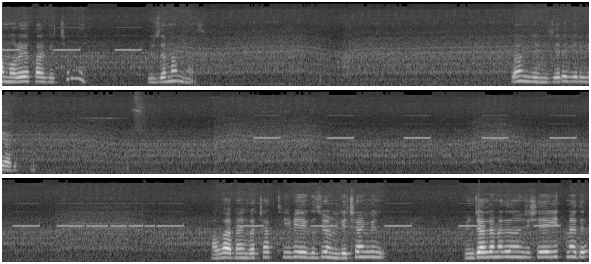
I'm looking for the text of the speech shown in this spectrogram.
Tamam oraya park edeceğim de düzlemem lazım. Döndüğümüz yere geri geldik. Allah ben Kaçak TV'ye kızıyorum. Geçen gün güncellemeden önce şeye gitmedi.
